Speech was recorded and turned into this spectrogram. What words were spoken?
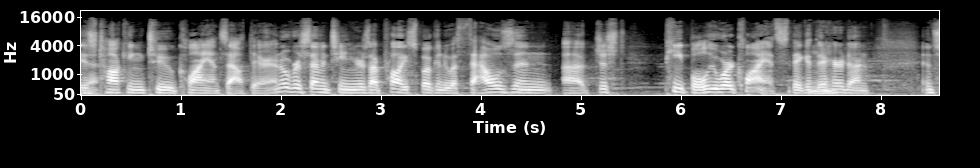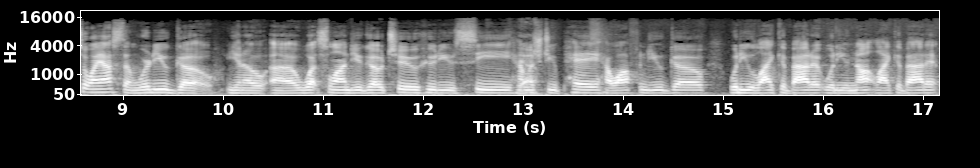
is Yeah. talking to clients out there. And over 17 years, I've probably spoken to a thousand uh, just people who are clients. They get Mm-hmm. their hair done. And so I ask them, where do you go? You know, uh, what salon do you go to? Who do you see? How Yeah. much do you pay? How often do you go? What do you like about it? What do you not like about it?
